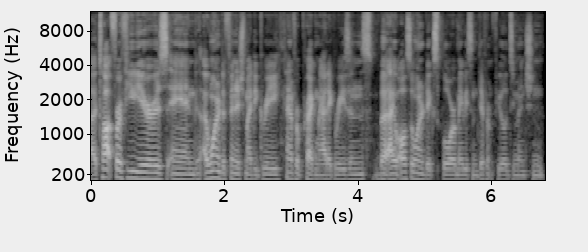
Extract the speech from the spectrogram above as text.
uh, taught for a few years and I wanted to finish my degree kind of for pragmatic reasons, but I also wanted to explore maybe some different fields. You mentioned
